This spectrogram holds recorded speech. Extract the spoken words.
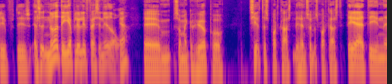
Det, det, altså noget af det, jeg blev lidt fascineret over, Ja. øhm, som man kan høre på tirsdagspodcasten, det her er en søndagspodcast, det er din, øh,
